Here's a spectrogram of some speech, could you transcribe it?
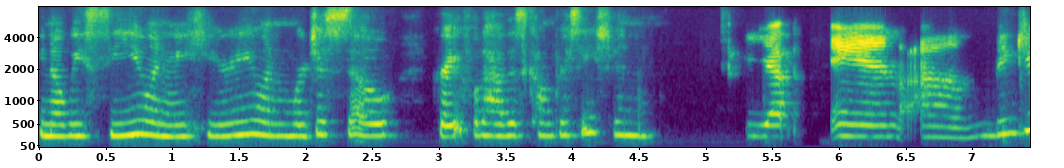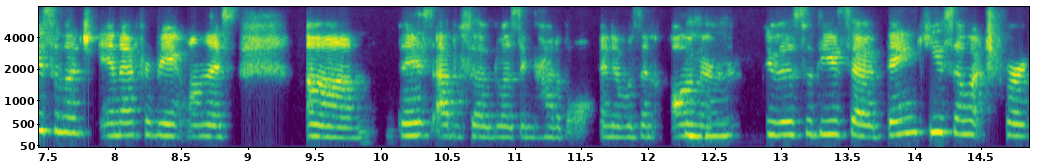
You know, we see you and we hear you, and we're just so grateful to have this conversation. Yep. And um, thank you so much, Anna, for being on this. Um, this episode was incredible, and it was an honor mm-hmm. Do this with you. So thank you so much for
